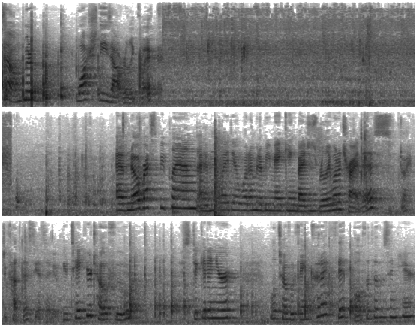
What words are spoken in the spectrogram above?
So I'm gonna wash these out really quick. I have no recipe planned. I have no idea what I'm gonna be making, but I just really wanna try this. Do I have to cut this? Yes, I do. You take your tofu, stick it in your little tofu thing. Could I fit both of those in here?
